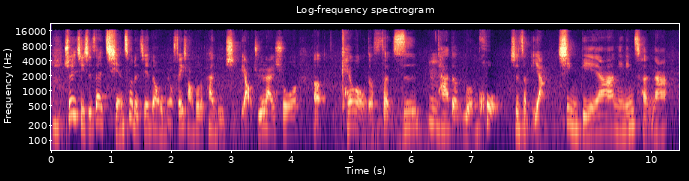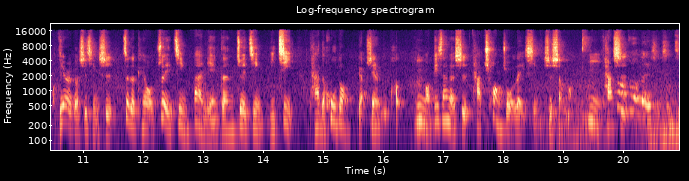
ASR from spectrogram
嗯所以其实，在前测的阶段，我们有非常多的判读指标。举例来说，呃，KOL 的粉丝，嗯他的轮廓是怎么样，性别啊，年龄层啊。第二个事情是，这个 KOL 最近半年跟最近一季，他的互动表现如何？嗯，好，第三个是它创作类型是什么？嗯，它是创作类型是指？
